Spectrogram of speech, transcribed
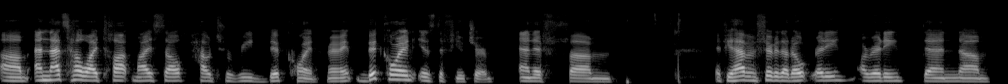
Um, and that's how I taught myself how to read Bitcoin, right? Bitcoin is the future. And if um, if you haven't figured that out already, already, then um,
